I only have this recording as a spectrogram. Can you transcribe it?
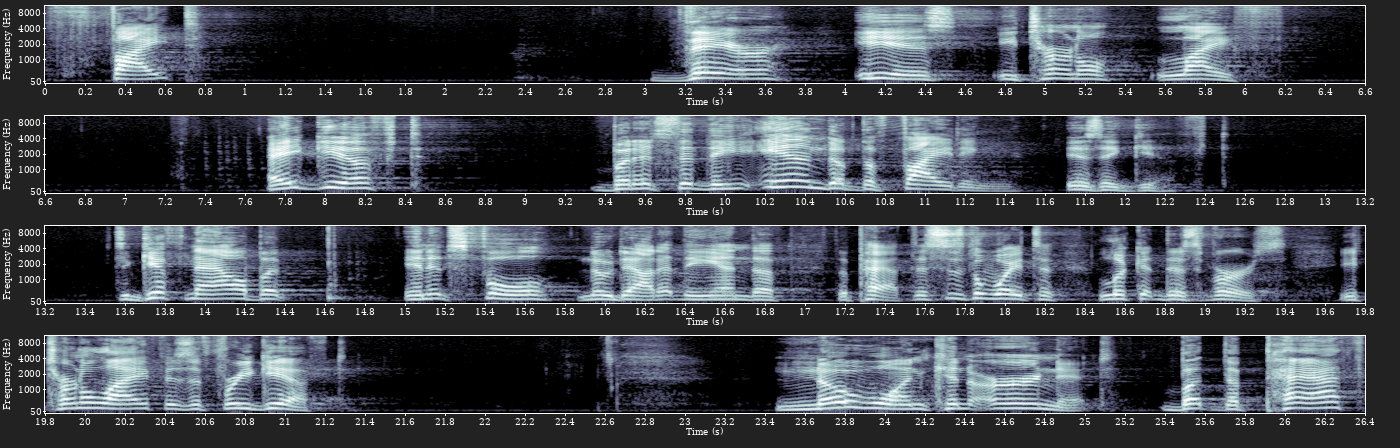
fight, there is eternal life. A gift, but it's that the end of the fighting is a gift. It's a gift now, but in its full, no doubt, at the end of the path. This is the way to look at this verse. Eternal life is a free gift. No one can earn it, but the path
